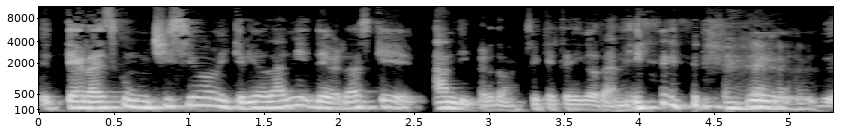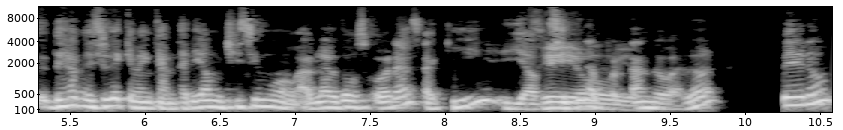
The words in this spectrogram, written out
eh, te agradezco muchísimo, mi querido Dani. De verdad es que, Andy, perdón, sí que te digo Dani. Déjame decirte que me encantaría muchísimo hablar dos horas aquí y seguir aportando valor. Pero,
